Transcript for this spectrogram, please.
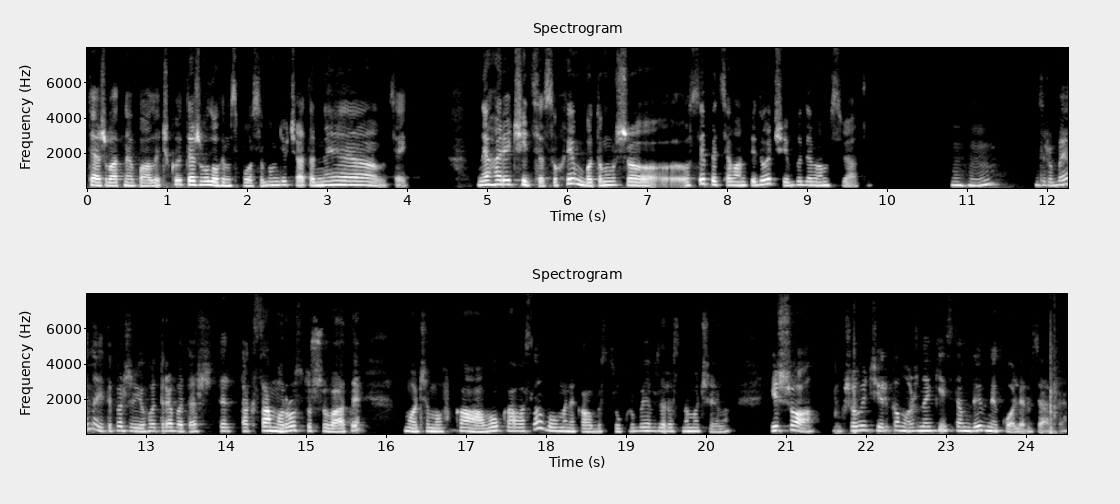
Теж ватною паличкою, теж вологим способом, дівчата, не цей. Не гарячіться сухим, бо тому що осипеться вам під очі і буде вам свято. Угу. Зробила, і тепер же його треба теж так само розтушувати. Мочимо в каву. Кава, слава Богу, у мене кава без цукру, бо я б зараз намочила. І що? Якщо вечірка, можна якийсь там дивний колір взяти.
